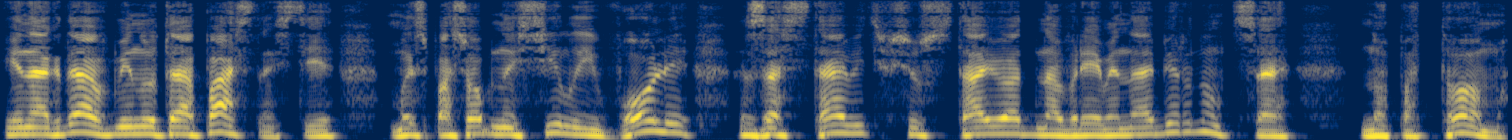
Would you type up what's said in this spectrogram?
Иногда в минуты опасности мы способны силой воли заставить всю стаю одновременно обернуться, но потом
